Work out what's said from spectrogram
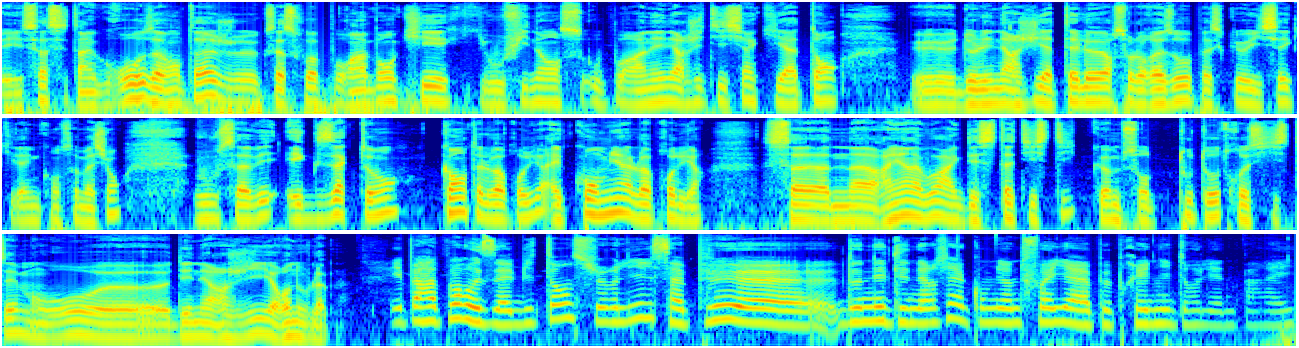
Et ça, c'est un gros avantage, euh, que ce soit pour un banquier qui vous finance ou pour un énergéticien qui attend euh, de l'énergie à telle heure sur le réseau parce qu'il sait qu'il a une consommation. Vous savez exactement quand elle va produire et combien elle va produire. Ça n'a rien à voir avec des statistiques comme sur tout autre système en gros euh, d'énergie renouvelable. Et par rapport aux habitants sur l'île, ça peut donner de l'énergie à combien de foyers à peu près une hydrolienne pareille?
